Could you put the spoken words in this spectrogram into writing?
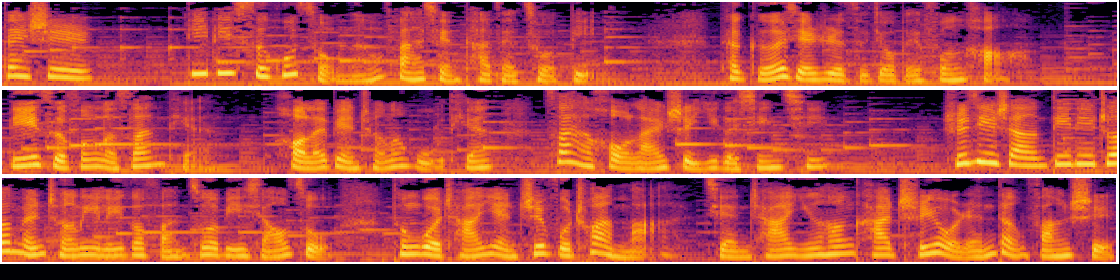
但是，滴滴似乎总能发现他在作弊。他隔些日子就被封号，第一次封了三天，后来变成了五天，再后来是一个星期。实际上，滴滴专门成立了一个反作弊小组，通过查验支付串码、检查银行卡持有人等方式，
